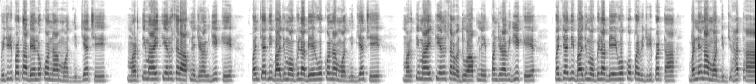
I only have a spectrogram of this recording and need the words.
વીજળી પડતા બે લોકોના મોત નીપજ્યા છે. મળતી માહિતી અનુસાર આપને જણાવી દઈએ કે પંચાયતની બાજુમાં ઉભેલા બે યુવકોના મોત નીપજ્યા છે. મળતી માહિતી અનુસાર વધુ આપને પણ જણાવી દઈએ કે પંચાયતની બાજુમાં ઉભેલા બે યુવકો પર વીજળી પડતા બંનેના મોત નીપજ્યા હતા.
